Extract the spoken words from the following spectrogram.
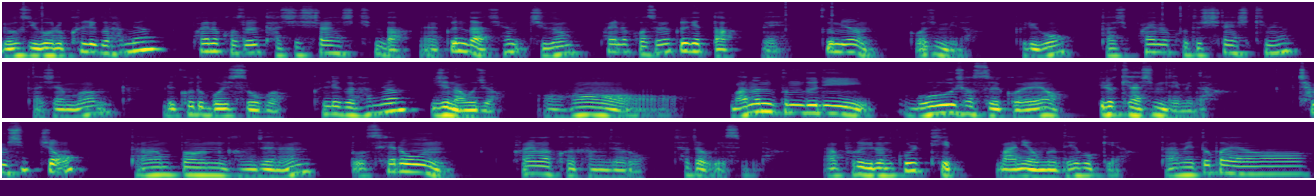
여기서 이거를 클릭을 하면 파이널 컷을 다시 실행시킨다. 네, 끈다. 현, 지금 파이널 컷을 끄겠다. 네, 끄면 꺼집니다. 그리고 다시 파이널 컷을 실행시키면 다시 한번 record voice over 클릭을 하면 이제 나오죠. 어허. 많은 분들이 모르셨을 거예요. 이렇게 하시면 됩니다. 참 쉽죠? 다음번 강좌는 또 새로운 파이널 컷 강좌로 찾아오겠습니다. 앞으로 이런 꿀팁 많이 업로드 해볼게요. 다음에 또 봐요.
